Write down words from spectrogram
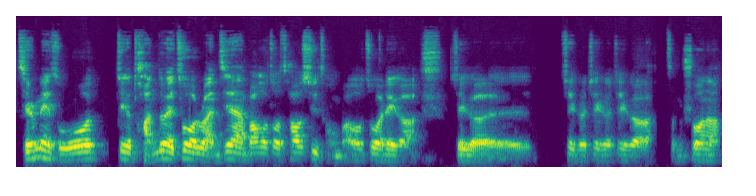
其实魅族这个团队做软件，包括做操作系统，包括做这个这个这个这个这个怎么说呢？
